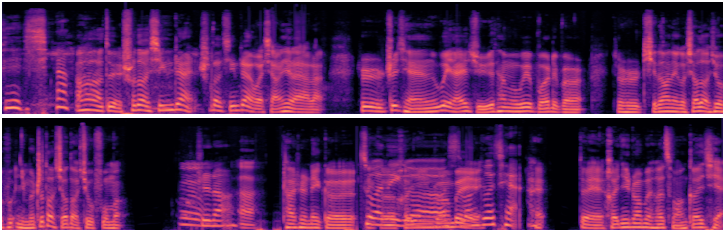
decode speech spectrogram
别像。啊，对，说到星战，说到星战，我想起来了，是之前未来局他们微博里边就是提到那个小岛秀夫，你们知道小岛秀夫吗？嗯，知道啊，他是那个做那那个合金装死亡备，搁浅，对，合金装备和死亡搁浅，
